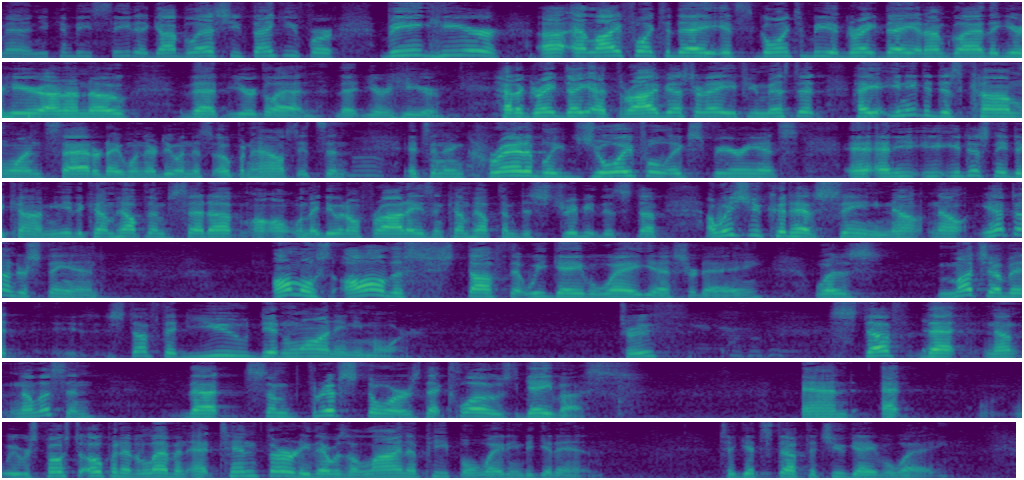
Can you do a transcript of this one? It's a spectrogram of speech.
Amen. You can be seated. God bless you. Thank you for being here uh, at Life Point today. It's going to be a great day, and I'm glad that you're here, and I know that you're glad that you're here. Had a great day at Thrive yesterday. If you missed it, hey, you need to just come one Saturday when they're doing this open house. It's an, it's an incredibly joyful experience. And, and you, you, just need to come. You need to come help them set up on, when they do it on Fridays and come help them distribute this stuff. I wish you could have seen. Now, now you have to understand almost all the stuff that we gave away yesterday was much of it stuff that you didn't want anymore. Truth? Stuff that, now, now listen, that some thrift stores that closed gave us and at we were supposed to open at 11 at 10:30 there was a line of people waiting to get in to get stuff that you gave away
